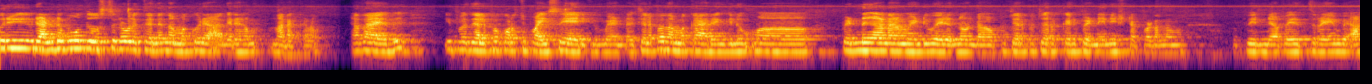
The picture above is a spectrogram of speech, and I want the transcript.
ഒരു രണ്ട് മൂന്ന് ദിവസത്തിനുള്ളിൽ തന്നെ നമുക്കൊരു ആഗ്രഹം നടക്കണം. അതായത് ഇപ്പോൾ ചിലപ്പോൾ കുറച്ച് പൈസയായിരിക്കും വേണ്ടത്. ചിലപ്പോൾ നമുക്ക് ആരെങ്കിലും പെണ്ണ് കാണാൻ വേണ്ടി വരുന്നുണ്ടാവും. അപ്പോൾ ചിലപ്പോൾ ചെറുക്കന് പെണ്ണിനെ ഇഷ്ടപ്പെടണം. പിന്നെ അപ്പോൾ ഇത്രയും ആ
